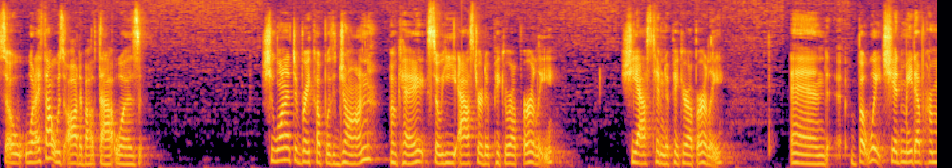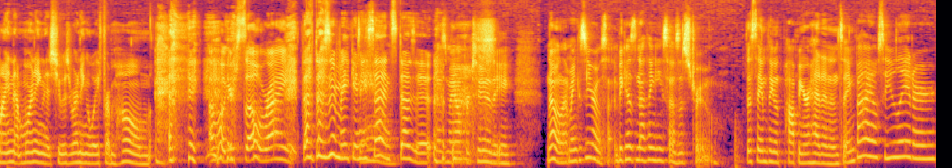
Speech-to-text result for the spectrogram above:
So, what I thought was odd about that was she wanted to break up with John. Okay. So, he asked her to pick her up early. She asked him to pick her up early. And, but wait, she had made up her mind that morning that she was running away from home. Oh, you're so right. that doesn't make any sense, does it? That was my opportunity. No, that makes zero sense because nothing he says is true. The same thing with popping her head in and saying, bye, I'll see you later.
